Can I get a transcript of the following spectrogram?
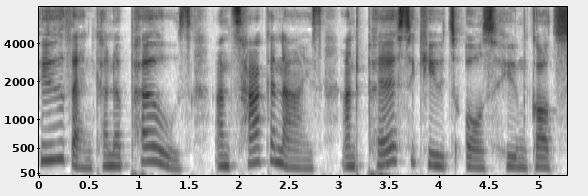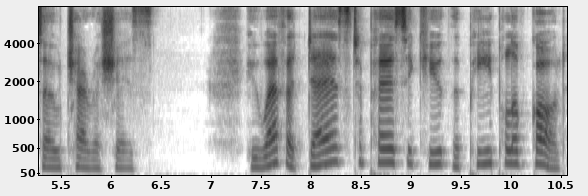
Who then can oppose, antagonize, and persecute us whom God so cherishes? Whoever dares to persecute the people of God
